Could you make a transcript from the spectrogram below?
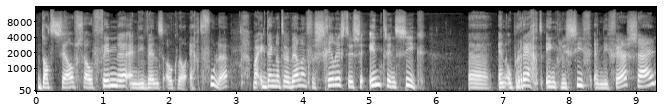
dat zelf zo vinden en die wens ook wel echt voelen. Maar ik denk dat er wel een verschil is tussen intrinsiek uh, en oprecht inclusief en divers zijn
